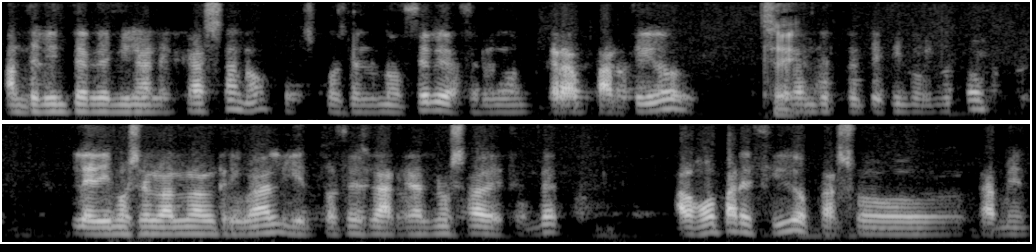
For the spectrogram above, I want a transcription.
ante el Inter de Milán en casa, ¿no? Después del 1-0 y hacer un gran partido, durante 35 minutos, le dimos el balón al rival y entonces la Real no sabe defender. Algo parecido pasó también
